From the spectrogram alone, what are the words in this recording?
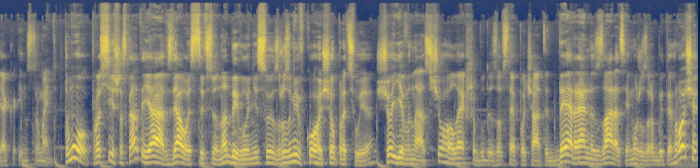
як інструментів. Тому простіше сказати, я взяв ось це все надивленість свою, зрозумів, кого що працює, що є в нас, з чого легше буде за все почати, де реально зараз я можу зробити гроші.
